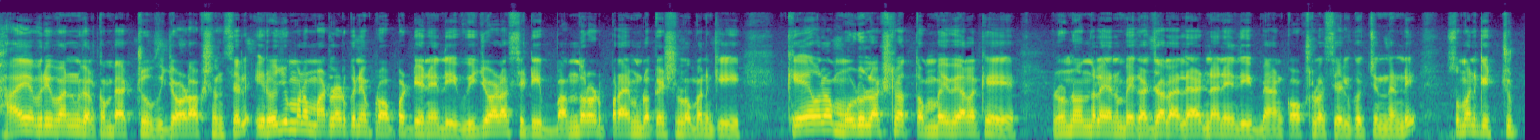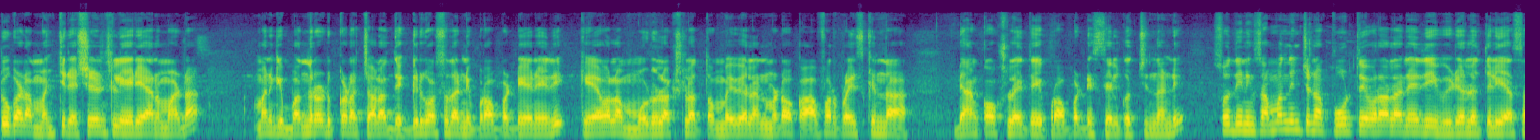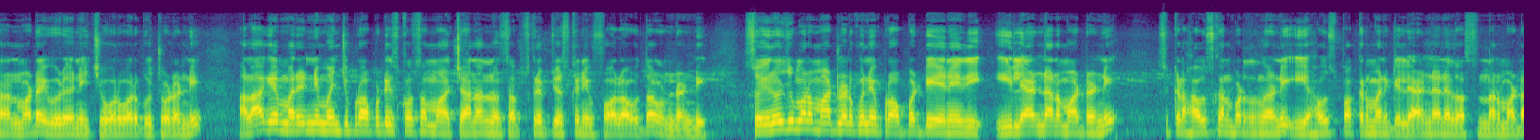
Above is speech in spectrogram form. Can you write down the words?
Hi everyone welcome back to Vijayawada auction sale ఈరోజు మనం మాట్లాడుకునే ప్రాపర్టీ అనేది Vijayawada city bund road prime లొకేషన్లో మనకి కేవలం మూడు లక్షల తొంభై వేలకే రెండు వందల ఎనభై గజాల ల్యాండ్ అనేది బ్యాంకాక్స్లో సేల్కి వచ్చిందండి. సో మనకి చుట్టూ కూడా మంచి రెసిడెన్షియల్ ఏరియా అనమాట మనకి బంద్ రోడ్ కూడా చాలా దగ్గరికి వస్తుందండి ప్రాపర్టీ అనేది. కేవలం మూడు లక్షల తొంభై వేలు అనమాట ఒక ఆఫర్ ప్రైస్ కింద బ్యాంకాక్స్లో అయితే ఈ ప్రాపర్టీ సేల్కి వచ్చిందండి. సో దీనికి సంబంధించిన పూర్తి వివరాలు అనేది వీడియోలో తెలియజేస్తాను అనమాట ఈ వీడియోని చివరి వరకు చూడండి. అలాగే మరిన్ని మంచి ప్రాపర్టీస్ కోసం మా ఛానల్ను సబ్స్క్రైబ్ చేసుకుని ఫాలో అవుతూ ఉండండి. సో ఈరోజు మనం మాట్లాడుకునే ప్రాపర్టీ అనేది ఈ ల్యాండ్ అనమాట అండి. సో ఇక్కడ హౌస్ కనపడుతుందండి ఈ హౌస్ పక్కన మనకి ల్యాండ్ అనేది వస్తుందన్నమాట.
